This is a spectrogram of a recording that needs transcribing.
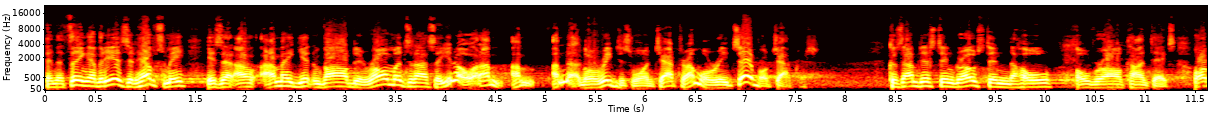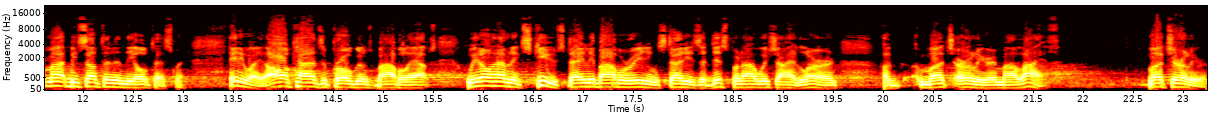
And the thing of it is, it helps me is that I, I may get involved in Romans and I say, you know what, I'm, I'm, I'm not going to read just one chapter. I'm going to read several chapters because I'm just engrossed in the whole overall context. Or it might be something in the Old Testament. Anyway, all kinds of programs, Bible apps. We don't have an excuse. Daily Bible reading and study is a discipline I wish I had learned much earlier in my life. Much earlier.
